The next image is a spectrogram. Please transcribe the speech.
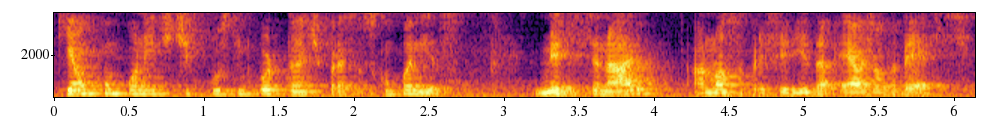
que é um componente de custo importante para essas companhias. Nesse cenário, a nossa preferida é a JBS.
